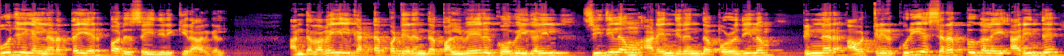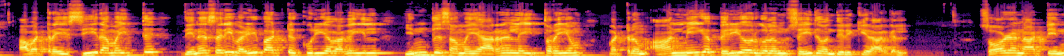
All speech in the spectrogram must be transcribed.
பூஜைகள் நடத்த ஏற்பாடு செய்திருக்கிறார்கள். அந்த வகையில் கட்டப்பட்டிருந்த பல்வேறு கோவில்களில் சிதிலம் அடைந்திருந்த பொழுதிலும் பின்னர் அவற்றிற்குரிய சிறப்புகளை அறிந்து அவற்றை சீரமைத்து தினசரி வழிபாட்டுக்குரிய வகையில் இந்து சமய அறநிலைத்துறையும் மற்றும் ஆன்மீக பெரியோர்களும் செய்து வந்திருக்கிறார்கள். சோழ நாட்டின்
